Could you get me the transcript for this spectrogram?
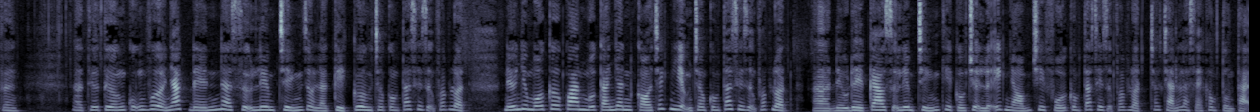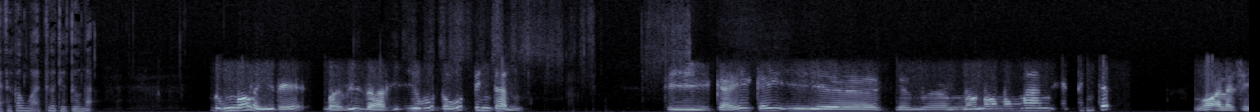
Vâng. À, Thiếu tướng cũng vừa nhắc đến à, sự liêm chính rồi là kỷ cương trong công tác xây dựng pháp luật. Nếu như mỗi cơ quan, mỗi cá nhân có trách nhiệm trong công tác xây dựng pháp luật à, đều đề cao sự liêm chính thì câu chuyện lợi ích nhóm chi phối công tác xây dựng pháp luật chắc chắn là sẽ không tồn tại phải không ạ, thưa Thiếu tướng ạ? Đúng nó là như thế, bởi vì giờ cái yếu tố tinh thần thì cái cái ờ, ờ, nó nó nó mang cái tính chất gọi là gì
